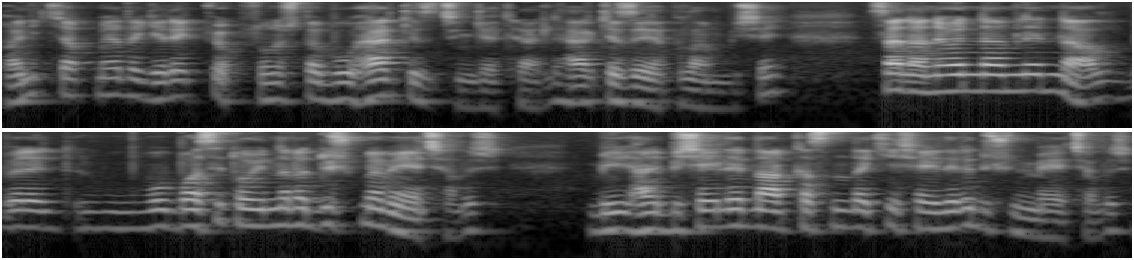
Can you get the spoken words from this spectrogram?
panik yapmaya da gerek yok. Sonuçta bu herkes için geçerli. Herkese yapılan bir şey. Sen hani önlemlerini al. Böyle bu basit oyunlara düşmemeye çalış. Bir hani bir şeylerin arkasındaki şeyleri düşünmeye çalış.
